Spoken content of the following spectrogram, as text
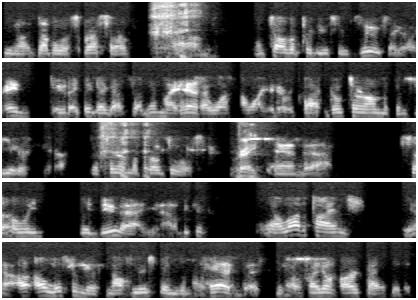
you know a double espresso, um, and tell the producer Zeuss, I go, hey, dude, I think I got something in my head. I want I want you to record. Go turn on the computer. You know, go turn on the Pro Tools. right. And uh, so we we do that, you know, because you know, a lot of times, you know, I'll, I'll, listen to it and I'll hear things in my head, but you know, if I don't archive it, it's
